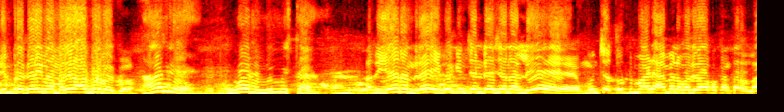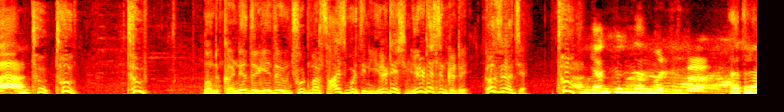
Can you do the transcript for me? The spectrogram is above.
ನಿಮ್ ಪ್ರಕಾರ ಈಗ ನಾ ಮದುವೆ ಆಗ್ಬಿಡ್ಬೇಕು. ಆಗ್ರಿ ಏನು ನಿಮ್ ಇಷ್ಟ? ಅದು ಏನಂದ್ರೆ ಇವಾಗಿನ ಜನರೇಷನ್ ಅಲ್ಲಿ ಮುಂಚೆ ದುಡ್ಡು ಮಾಡಿ ಆಮೇಲೆ ಮದುವೆ ಆಗ್ಬೇಕಂತಾರಲ್ಲ? ನಾನು ಕಣ್ಣೆದ್ರಿಗೆ ಇದ್ರೆ ಶೂಟ್ ಮಾಡಿ ಸಾಯಿಸ್ಬಿಡ್ತೀನಿ ಇರಿಟೇಷನ್ ಇರಿಟೇಷನ್ ಕಣ್ರಿ. ಕಳ್ಸಿ ಆಚೆ. ಹೆಂಗ್ ತಿಳಿದಂಗ್ ಮಾಡ್ರಿ? ಆಯ್ತಾ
